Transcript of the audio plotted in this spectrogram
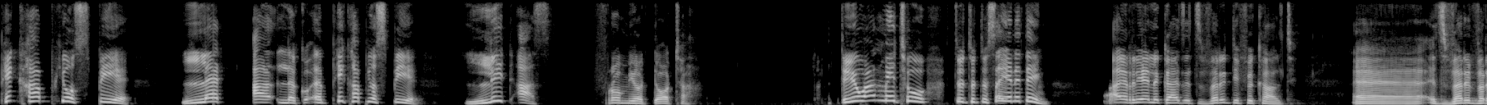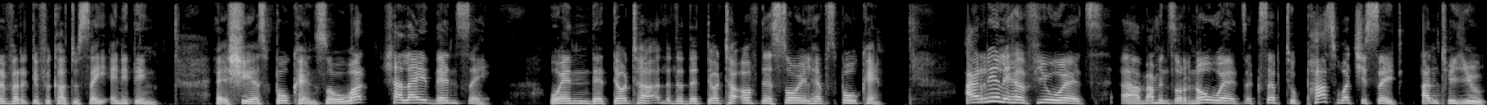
Pick up your spear. Let uh, uh, pick up your spear. Lead us from your daughter do you want me to, to, to, to say anything? I really, guys, it's very difficult. Uh, it's very, very, very difficult to say anything. Uh, she has spoken. So, what shall I then say when the daughter, the, the daughter of the soil, have spoken? I really have few words. Um, I mean, sorry, no words except to pass what she said unto you.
